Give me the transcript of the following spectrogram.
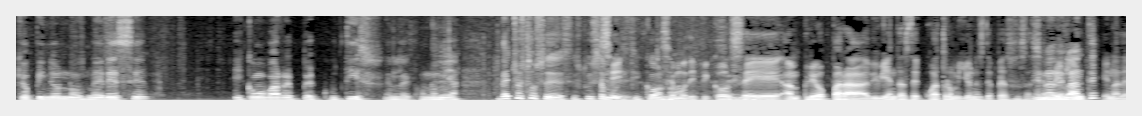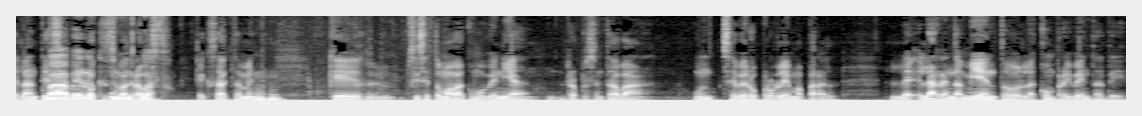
¿Qué opinión nos merece y cómo va a repercutir en la economía. De hecho, esto se, se modificó, ¿no? Se modificó, se amplió para viviendas de 4 millones de pesos. ¿En adelante? En adelante va a haber lo que se va a grabar. Exactamente. Que si se tomaba como venía, representaba un severo problema para el, arrendamiento, la compra y venta de,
